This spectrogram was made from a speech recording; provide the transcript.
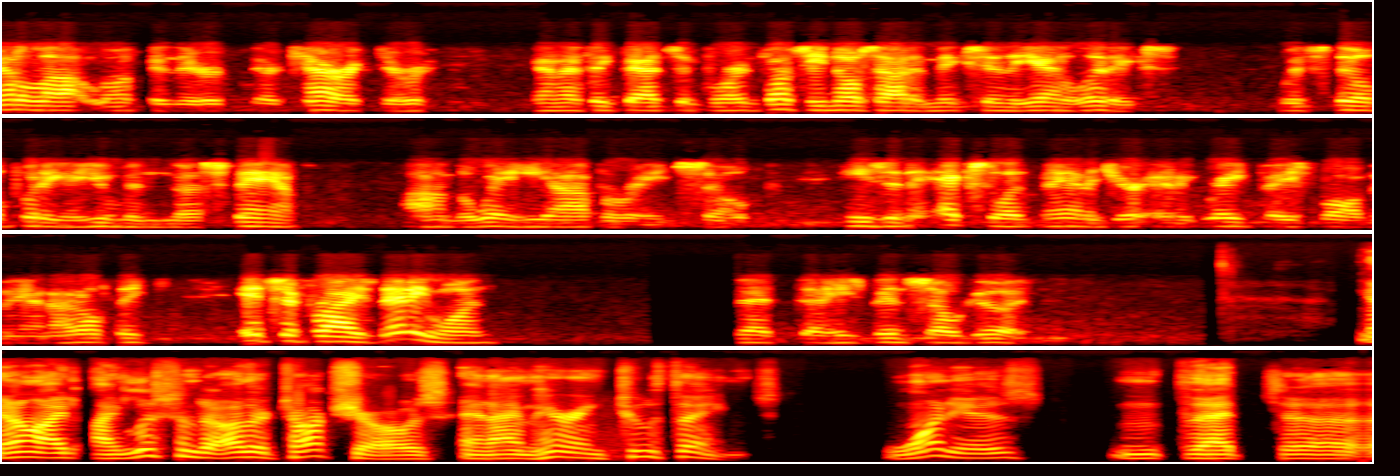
mental outlook and their, their character. And I think that's important. Plus, he knows how to mix in the analytics with still putting a human uh, stamp on the way he operates. So He's an excellent manager and a great baseball man. I don't think it surprised anyone that uh, he's been so good. You know, I, I listen to other talk shows and I'm hearing two things. One is that uh,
